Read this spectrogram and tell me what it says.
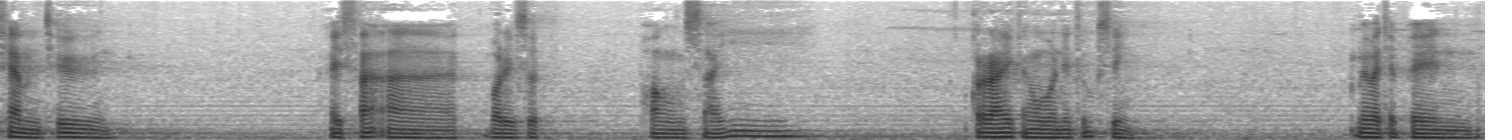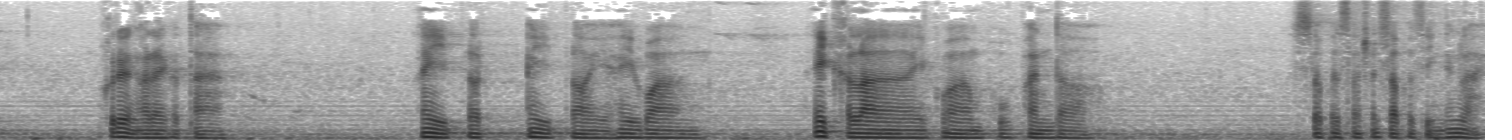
แช่มชื่น ให้สะอาดบริสุทธิ์ผ่องใสไร้กังวลในทุกสิ่ง ไม่ว่าจะเป็นเรื่องอะไรก็ตาม ให้ปลดให้ปล่อยให้วาง ให้คลายความผูกพันต่อ สรรพสัตว์และสรรพสิ่งทั้งหลาย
